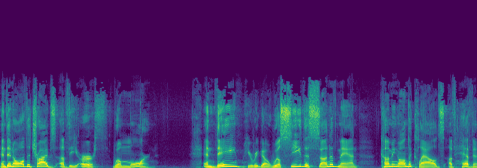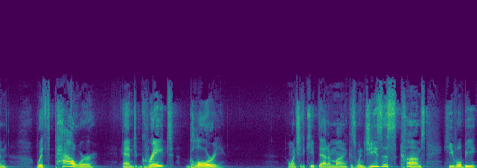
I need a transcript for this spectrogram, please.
And then all the tribes of the earth will mourn. And they, here we go, will see the Son of Man coming on the clouds of heaven with power and great glory. I want you to keep that in mind because when Jesus comes, he will be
